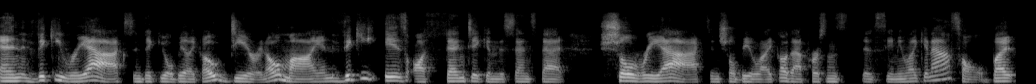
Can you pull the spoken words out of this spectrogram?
And Vicki reacts, and Vicki will be like, oh dear, and oh my. And Vicki is authentic in the sense that she'll react and she'll be like, oh, that person's seeming like an asshole. But,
